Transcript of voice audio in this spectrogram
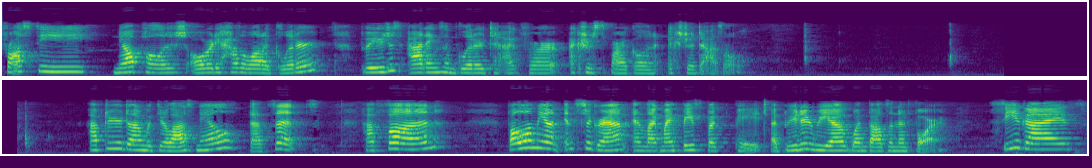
frosty nail polish already has a lot of glitter, but you're just adding some glitter to add for extra sparkle and extra dazzle. After you're done with your last nail, that's it. Have fun! Follow me on Instagram and like my Facebook page at BeautyRia1004. See you guys!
